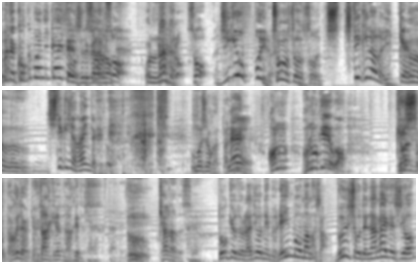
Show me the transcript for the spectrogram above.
ほんで黒板に書いたりするからあのそうそうこのなんだろそう。授業っぽいのうそうそうそそうう知知的なの一見、うんうん。知的じゃないんだけど。面白かったね、ええ。あのあの芸は刑事さんだけだよね。だけだけです。キャラクターです、キャラですよ東京都ラジオネームレインボーママさん文章で長いですよ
